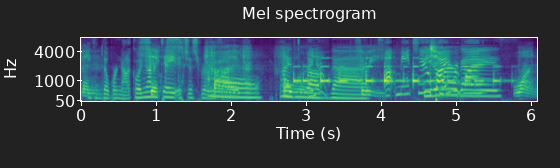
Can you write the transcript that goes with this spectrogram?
seven, even though we're not going on a date. It's just really five, fun. Oh, I four, love that. Three, Uh, me too. Bye, everyone. guys. one.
